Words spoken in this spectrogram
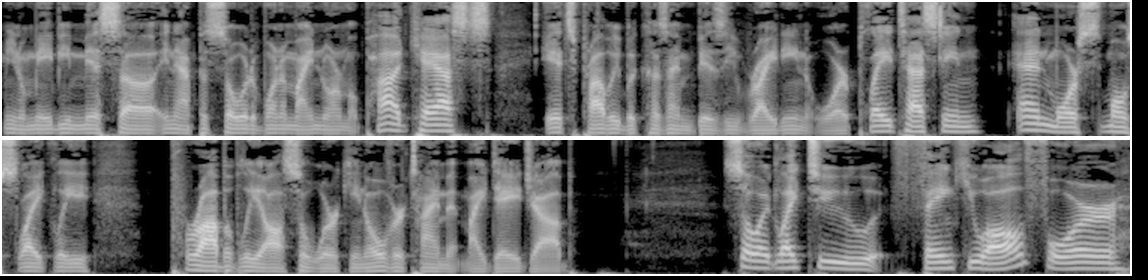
you know, maybe miss uh, an episode of one of my normal podcasts, it's probably because I'm busy writing or playtesting, and more most likely, probably also working overtime at my day job. So I'd like to thank you all for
